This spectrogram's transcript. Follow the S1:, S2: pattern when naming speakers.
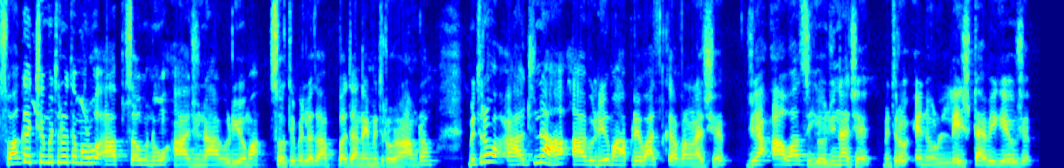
S1: સ્વાગત છે મિત્રો તમારું આપ સૌનું આજના વિડીયોમાં. સૌથી પહેલાં તો આપ બધાને મિત્રો રામ રામ. મિત્રો, આજના આ વિડીયોમાં આપણે વાત કરવાના છે જે આવાસ યોજના છે. મિત્રો, એનું લિસ્ટ આવી ગયું છે.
